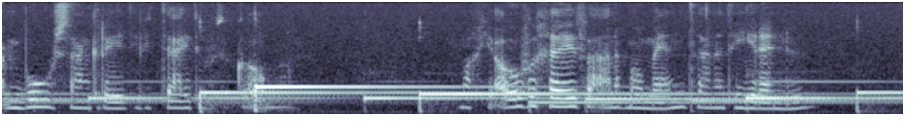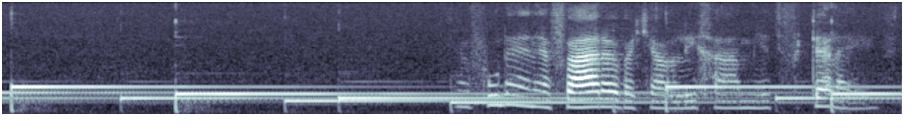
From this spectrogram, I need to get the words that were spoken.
een boost aan creativiteit hoeft te komen. Mag je overgeven aan het moment, aan het hier en nu. En voelen en ervaren wat jouw lichaam je te vertellen heeft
